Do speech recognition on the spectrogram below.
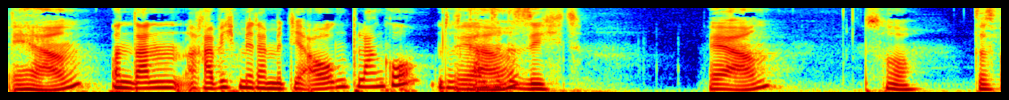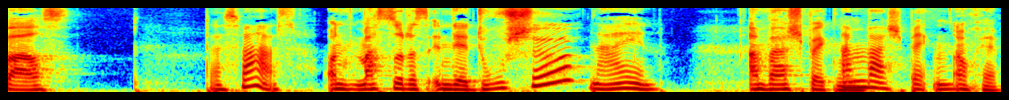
Ja. und dann reibe ich mir damit die Augen blanko und das Ja. ganze Gesicht. Ja. So, Das war's. das war's. Und machst du das in der Dusche? Nein, Am Waschbecken? am Waschbecken. Okay.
